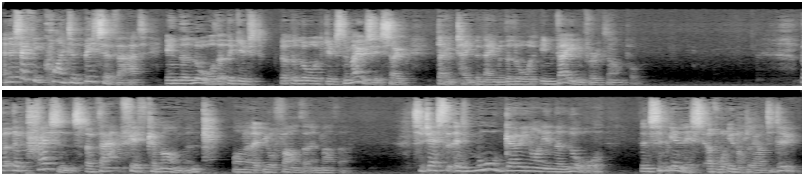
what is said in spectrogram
And there's actually quite a bit of that in the law that, gives, that the Lord gives to Moses. So don't take the name of the Lord in vain, for example. But the presence of that fifth commandment, honour your father and mother, suggests that there's more going on in the law than simply a list of what you're not allowed to do.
